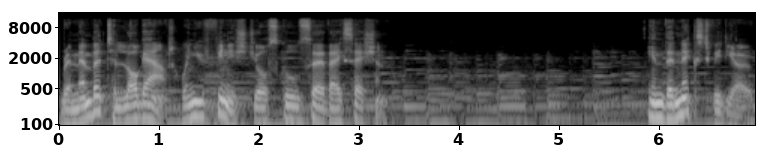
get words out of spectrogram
Remember to log out when you've finished your school survey session. In the next video,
